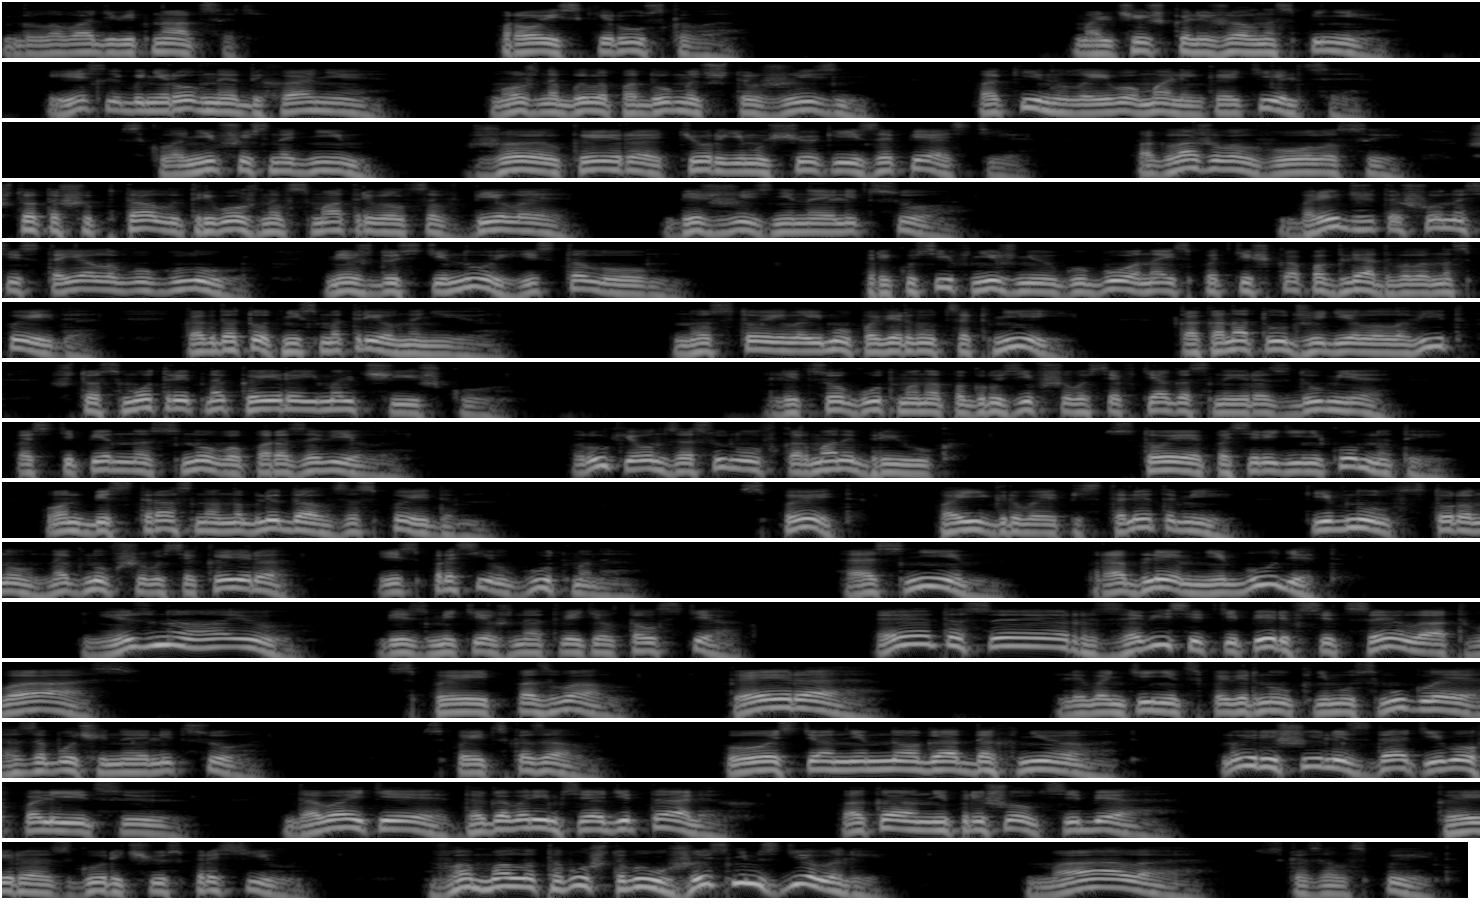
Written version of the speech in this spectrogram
Глава 19. Происки русского. Мальчишка лежал на спине. Если бы не ровное дыхание, можно было подумать, что жизнь покинула его маленькое тельце. Склонившись над ним, Джоэл Кейра тер ему щеки и запястья, поглаживал волосы, что-то шептал и тревожно всматривался в белое, безжизненное лицо. Бриджит Шонаси стояла в углу, между стеной и столом. Прикусив нижнюю губу, она из-под тишка поглядывала на Спейда, когда тот не смотрел на нее. Но стоило ему повернуться к ней, как она тут же делала вид, что смотрит на Кейра и мальчишку. Лицо Гутмана, погрузившегося в тягостные раздумья, постепенно снова порозовело. Руки он засунул в карманы брюк, Стоя посередине комнаты, он бесстрастно наблюдал за Спейдом. Спейд, поигрывая пистолетами, кивнул в сторону нагнувшегося Кейра и спросил Гутмана. «А с ним проблем не будет?» «Не знаю», — безмятежно ответил толстяк. «Это, сэр, зависит теперь всецело от вас». Спейд позвал. «Кейра, Левантинец повернул к нему смуглое, озабоченное лицо. Спейд сказал, «Пусть он немного отдохнет. Мы решили сдать его в полицию. Давайте договоримся о деталях, пока он не пришел в себя». Кейра с горечью спросил, «Вам мало того, что вы уже с ним сделали?» «Мало», — сказал Спейд.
